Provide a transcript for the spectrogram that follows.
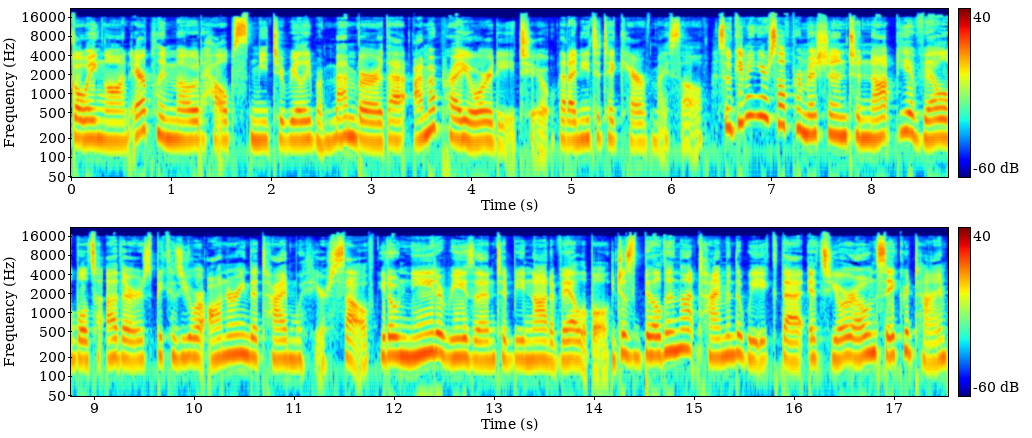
going on airplane mode helps me to really remember that I'm a priority too, that I need to take care of myself. So, giving yourself permission to not be available to others because you are honoring the time with yourself. You don't need a reason to be not available. You just build in that time in the week that it's your own sacred time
